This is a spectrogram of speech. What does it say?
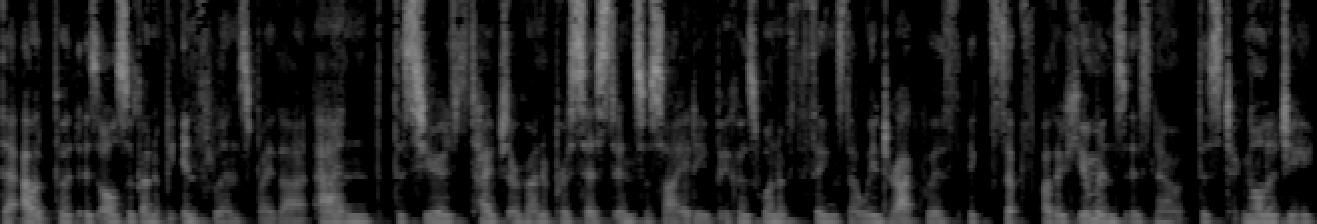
the output is also going to be influenced by that. And the stereotypes are going to persist in society because one of the things that we interact with, except other humans, is now this technology.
